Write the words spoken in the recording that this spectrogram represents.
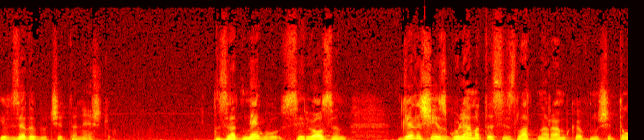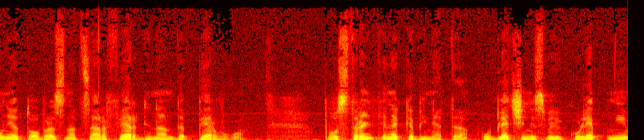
и взе да дочита нещо. Зад него, сериозен, гледаше из голямата си златна рамка внушителният образ на цар Фердинанда Первого. По страните на кабинета, облечени с великолепни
